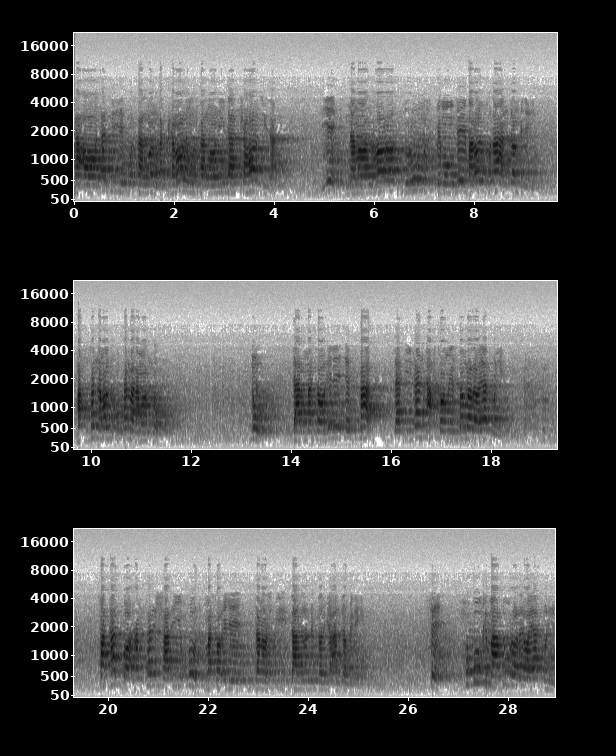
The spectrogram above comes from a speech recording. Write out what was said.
سعادت یک مسلمان و کمال مسلمانی در چهار چیز است. یک نمازها را درست به موقع برای خدا انجام بدهید. مخصوصا نماز خوبتن و نماز صبح. دو در مسائل افت دقیقا احکام اسلام را رعایت کنید. شرعی خود مسائل زناشویی در میان بگذارید یا انجام بدهید سه حقوق مردم را رعایت کنید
